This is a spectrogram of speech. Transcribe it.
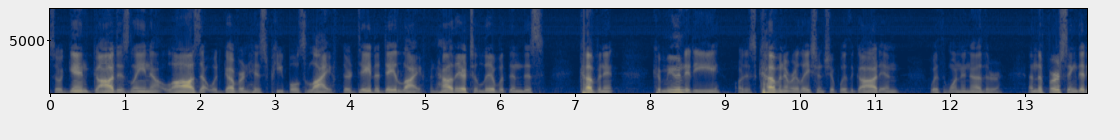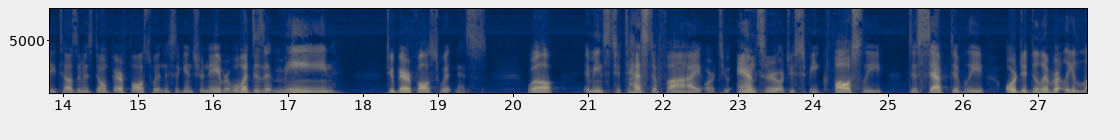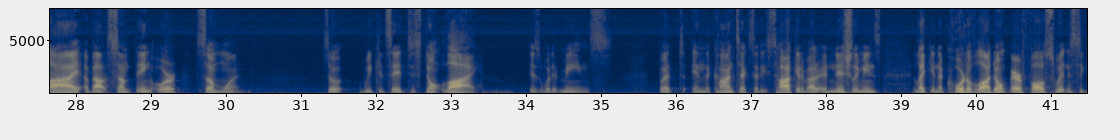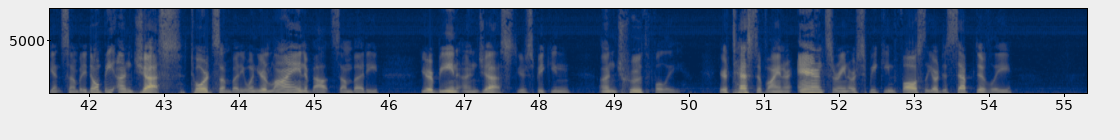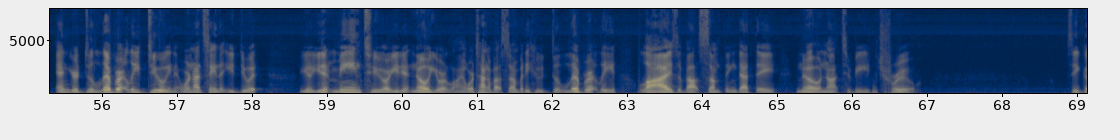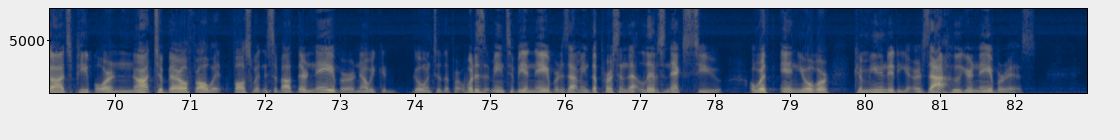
So again, God is laying out laws that would govern his people's life, their day to day life, and how they are to live within this covenant community or this covenant relationship with God and with one another. And the first thing that he tells them is don't bear false witness against your neighbor. Well, what does it mean to bear false witness? Well, it means to testify or to answer or to speak falsely, deceptively, or to deliberately lie about something or someone. So we could say just don't lie, is what it means. But in the context that he's talking about, it initially means like in a court of law. Don't bear false witness against somebody. Don't be unjust towards somebody. When you're lying about somebody, you're being unjust. You're speaking untruthfully. You're testifying or answering or speaking falsely or deceptively, and you're deliberately doing it. We're not saying that you do it, you know, you didn't mean to or you didn't know you were lying. We're talking about somebody who deliberately lies about something that they know not to be true. See, God's people are not to bear false witness about their neighbor. Now we could go into the what does it mean to be a neighbor? Does that mean the person that lives next to you or within your community, or is that who your neighbor is?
